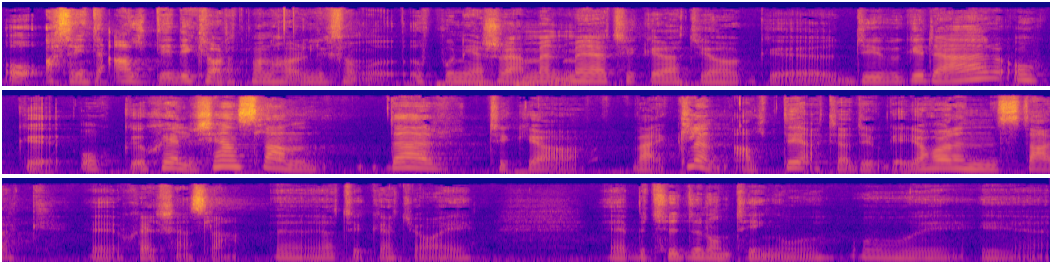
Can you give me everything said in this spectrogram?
Och, alltså inte alltid, det är klart att man har liksom upp och ner sådär, men, men jag tycker att jag eh, duger där och, och självkänslan, där tycker jag verkligen alltid att jag duger. Jag har en stark eh, självkänsla. Eh, jag tycker att jag är, eh, betyder någonting och, och är, är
